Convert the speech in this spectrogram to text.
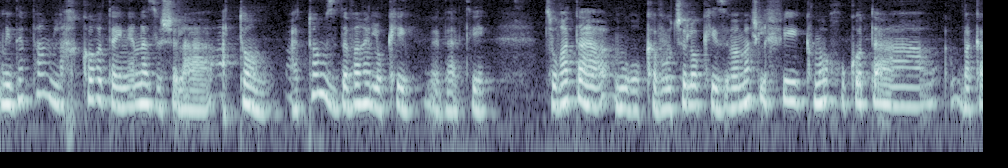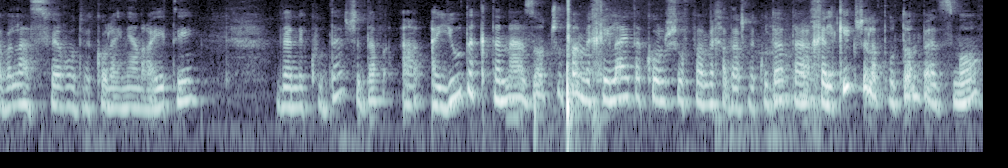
מדי פעם לחקור את העניין הזה של האטום. האטום זה דבר אלוקי, לדעתי. צורת המורכבות שלו, כי זה ממש לפי, כמו חוקות ה... בקבלה, הספרות וכל העניין, ראיתי. והנקודה שדו... היוד הקטנה הזאת שוב פעם מכילה את הכל שוב פעם מחדש. נקודת החלקיק של הפרוטון בעצמו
